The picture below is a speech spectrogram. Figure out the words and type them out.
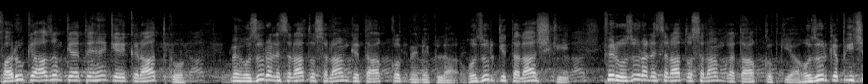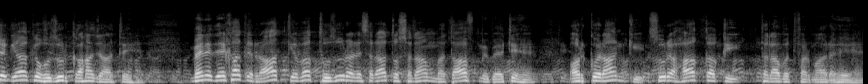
فاروق اعظم کہتے ہیں کہ ایک رات کو میں حضور علیہ السلام کے تعقب میں نکلا، حضور کی تلاش کی، پھر حضور علیہ السلام کا تعقب کیا، حضور کے پیچھے گیا کہ حضور کہاں جاتے ہیں۔ میں نے دیکھا کہ رات کے وقت حضور علیہ السلام مطاف میں بیٹھے ہیں اور قرآن کی سورہ حاقہ کی تلاوت فرما رہے ہیں۔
